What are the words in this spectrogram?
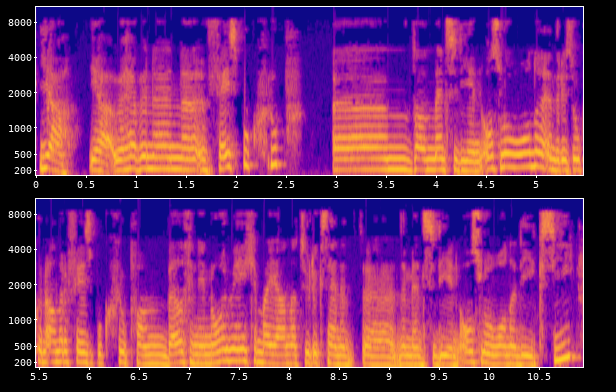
Ja, ja we hebben een, eh, een Facebookgroep um, van mensen die in Oslo wonen. En er is ook een andere Facebookgroep van België in Noorwegen. Maar ja, natuurlijk zijn het uh, de mensen die in Oslo wonen die ik zie.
